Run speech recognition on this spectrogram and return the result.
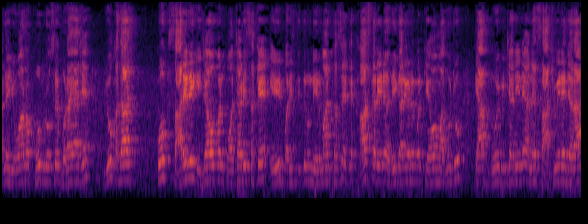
અને યુવાનો ખૂબ રોષે ભરાયા છે. જો કદાચ કોઈક શારીરિક ઈજાઓ પણ પહોંચાડી શકે એવી પરિસ્થિતિનું નિર્માણ થશે એટલે ખાસ કરીને અધિકારીઓને પણ કહેવા માગું છું કે આપ જોઈ વિચારીને અને સાચવીને જરા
